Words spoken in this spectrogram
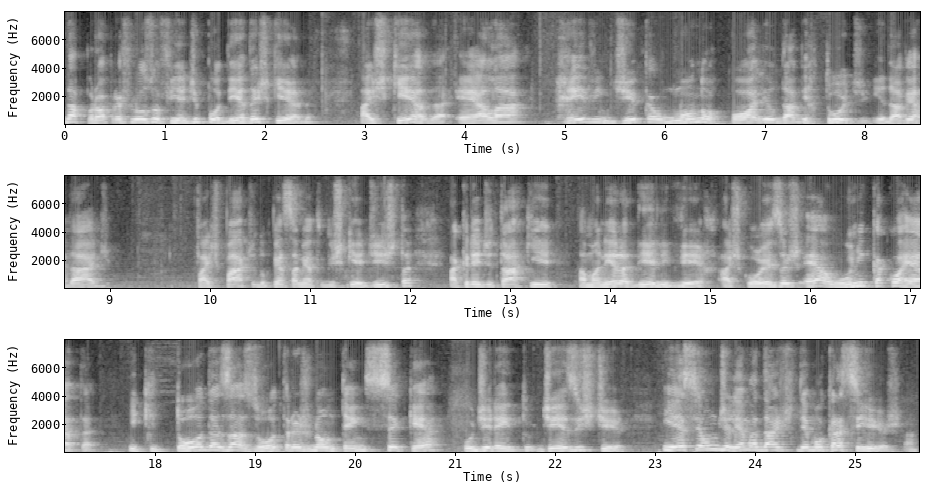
da própria filosofia de poder da esquerda. A esquerda, ela reivindica o monopólio da virtude e da verdade faz parte do pensamento do esquerdista acreditar que a maneira dele ver as coisas é a única correta e que todas as outras não têm sequer o direito de existir. E esse é um dilema das democracias. tá?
